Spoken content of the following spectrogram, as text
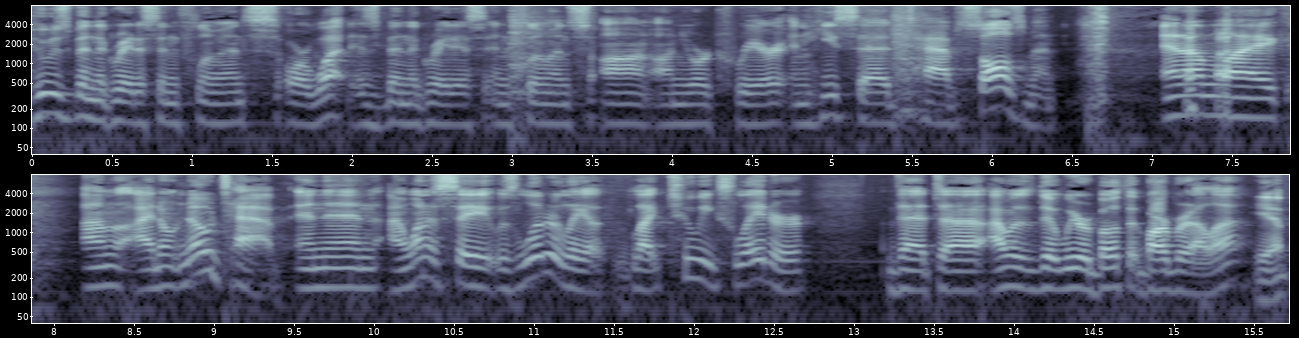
who has been the greatest influence or what has been the greatest influence on, on your career. And he said Tab Salsman. And I'm like, I'm, I don't know Tab. And then I want to say it was literally uh, like two weeks later that, uh, I was, that we were both at Barbarella Yep.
